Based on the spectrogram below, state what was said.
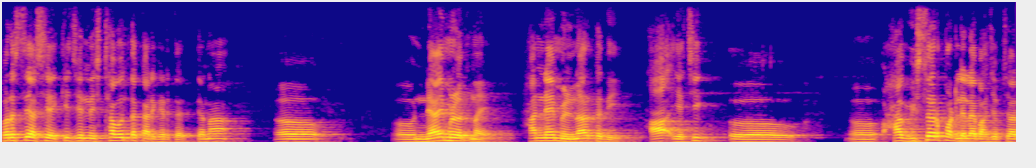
परिस्थिती अशी आहे की जे निष्ठावंत कार्यकर्ते आहेत त्यांना न्याय मिळत नाही. हा न्याय मिळणार कधी? हा याची हा विसर पडलेला आहे भाजपच्या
